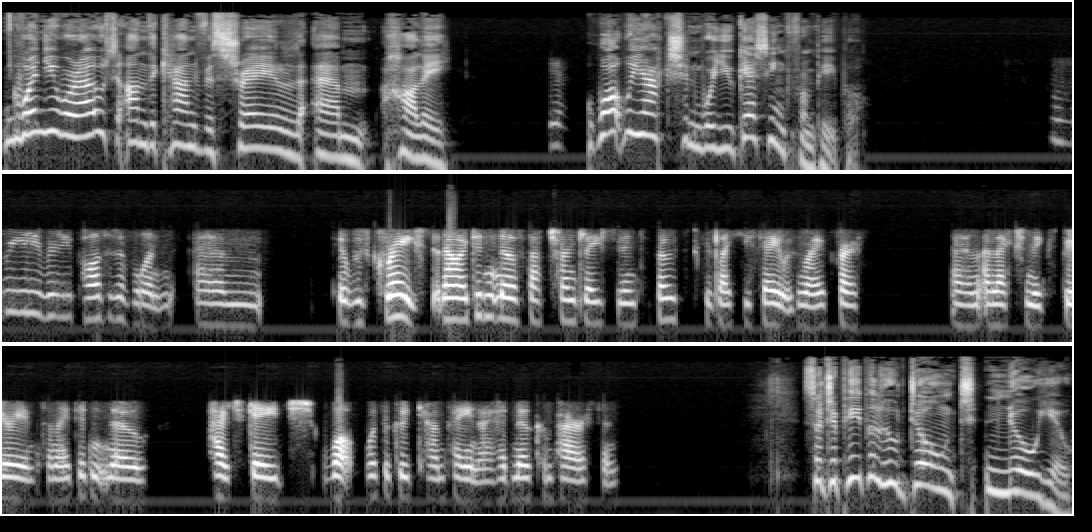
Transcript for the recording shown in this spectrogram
when you were out on the canvas trail, um, Holly, yeah. what reaction were you getting from people? Really, really positive one. Um, it was great. Now, I didn't know if that translated into votes because, like you say, it was my first um, election experience and I didn't know how to gauge what was a good campaign. I had no comparison. So, to people who don't know you,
